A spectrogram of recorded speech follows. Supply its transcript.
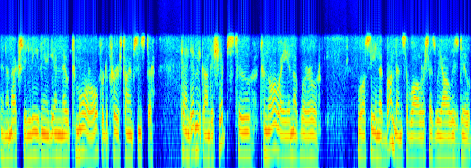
and I'm actually leaving again now tomorrow for the first time since the pandemic on the ships to to Norway, and we're we'll see an abundance of walrus as we always do.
